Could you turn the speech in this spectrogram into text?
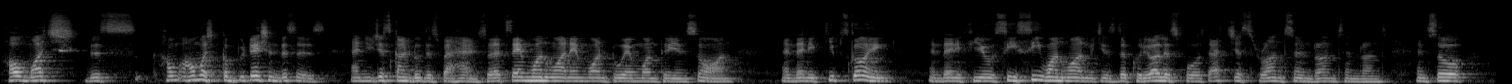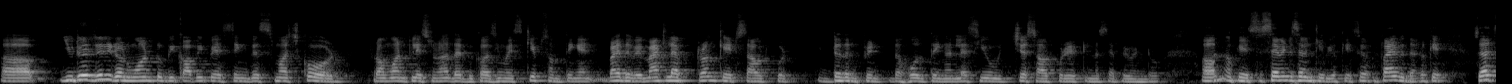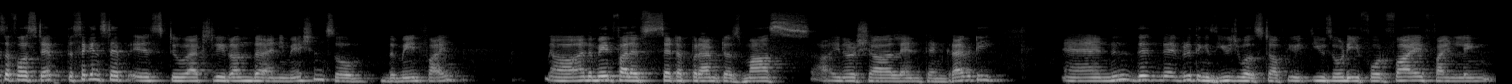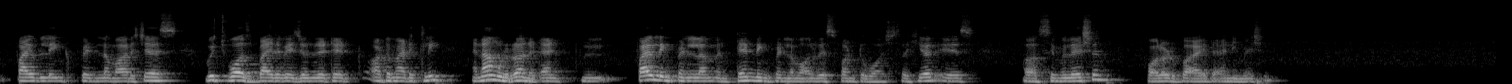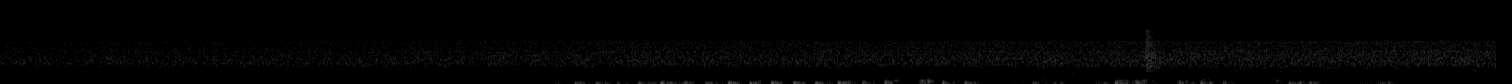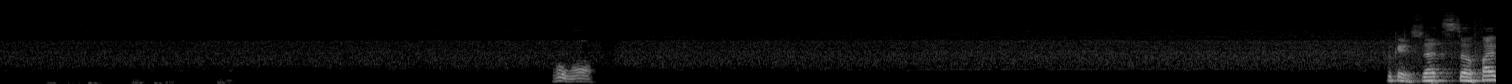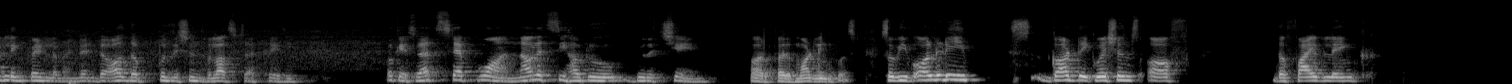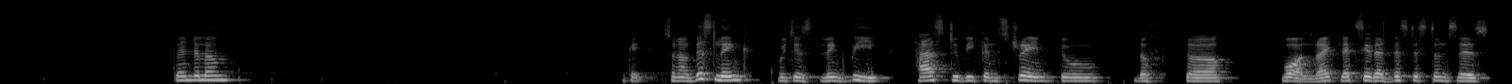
how much this, how, how much computation this is, and you just can't do this by hand. So that's M11, M12, M13, and so on, and then it keeps going. And then if you see C11, which is the Coriolis force, that just runs and runs and runs. And so uh, you really don't want to be copy pasting this much code from one place to another because you might skip something. And by the way, MATLAB truncates output. It doesn't print the whole thing unless you just output it in a separate window. Uh, okay, so 77 KB. Okay, so I'm fine with that. Okay, so that's the first step. The second step is to actually run the animation. So the main file. Uh, and the main file I've set up parameters mass, uh, inertia, length, and gravity and then, then everything is usual stuff. You use ODE45, find link, 5 link pendulum RHS, which was by the way generated automatically. And now I'm going to run it. And 5 link pendulum and 10 link pendulum always fun to watch. So here is a simulation followed by the animation. Okay, so that's a five link pendulum, and then the, all the positions velocities are crazy. Okay, so that's step one. Now let's see how to do the chain or for the modeling first. So we've already got the equations of the five link pendulum. Okay, so now this link, which is link B, has to be constrained to the, the wall, right? Let's say that this distance is,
